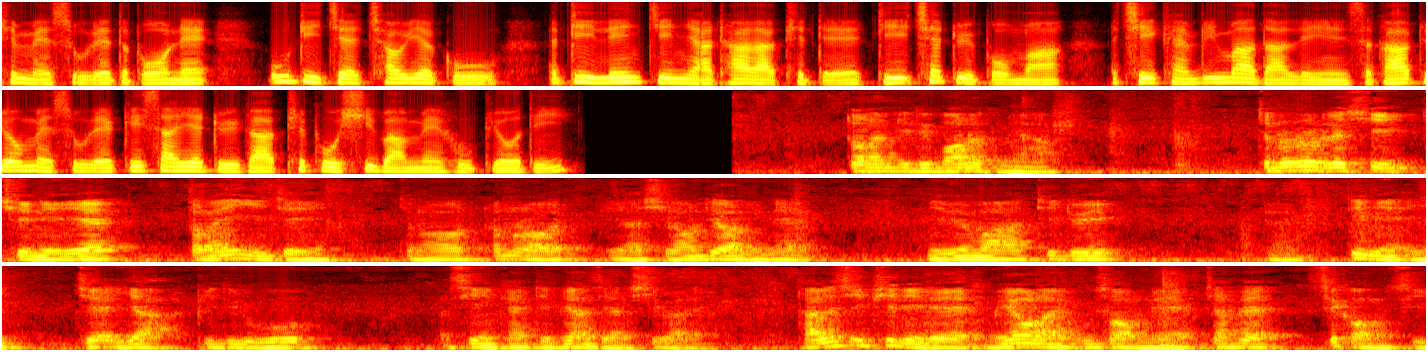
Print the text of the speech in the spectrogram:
ဖြစ်မယ်ဆိုတဲ့သဘောနဲ့ဥတီချက်6ရက်ကိုအတိလင်းကြီးညာထားတာဖြစ်တယ်ဒီအချက်တွေပေါ်မှာအခြေခံပြီးမှသာလျှင်စကားပြောမယ်ဆိုတဲ့ကိစ္စရပ်တွေကဖြစ်ဖို့ရှိပါမယ်ဟုပြောသည် တော်လန်ပြည်သူပေါင်းတို့ခင်ဗျာကျွန်တော်တို့လက်ရှိအခြေအနေရဲ့တမိုင်းရည်ချင်းကျွန်တော်တမတော်ရာရှောင်းတယောက်အနေနဲ့မြေပြင်မှာထိတွေ့တည်မြင်ချက်အရာပြည်သူတွေကိုအစီရင်ခံတင်ပြစရာရှိပါတယ်ဒါလက်ရှိဖြစ်နေတဲ့မင်းအွန်လိုင်းဥဆောင်တဲ့ဂျမ်ဖက်စစ်ကောင်စီ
